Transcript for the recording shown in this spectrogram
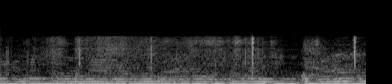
محمد صلی اللہ علیہ وسلم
